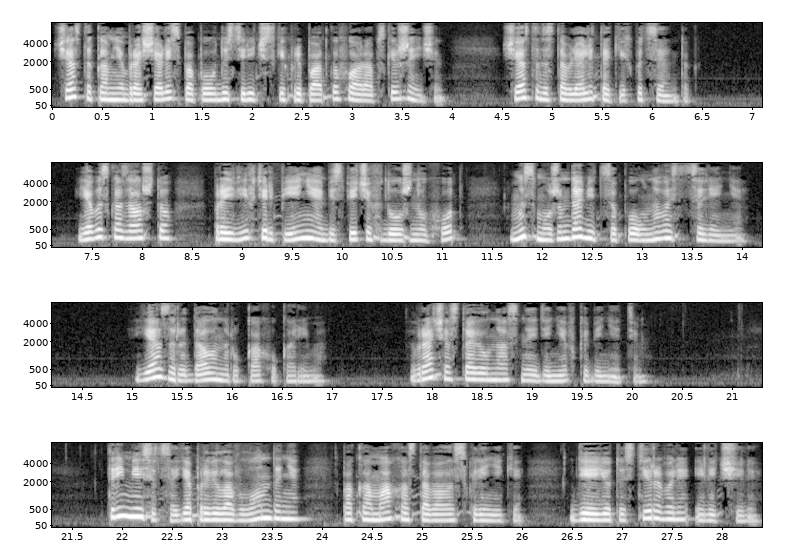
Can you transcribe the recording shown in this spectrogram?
Часто ко мне обращались по поводу истерических припадков у арабских женщин. Часто доставляли таких пациенток. Я бы сказал, что, проявив терпение обеспечив должный уход, мы сможем добиться полного исцеления. Я зарыдала на руках у Карима. Врач оставил нас наедине в кабинете. Три месяца я провела в Лондоне, пока Маха оставалась в клинике, где ее тестировали и лечили.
